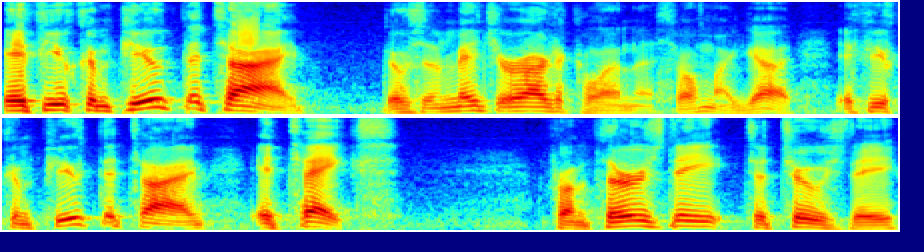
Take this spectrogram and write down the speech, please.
If you compute the time there was a major article on this. Oh my God. If you compute the time it takes from Thursday to Tuesday,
